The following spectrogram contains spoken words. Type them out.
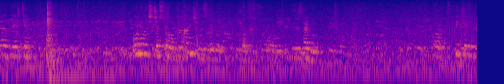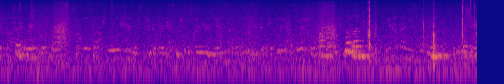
Да, здрасте. У него сейчас урок заканчивается. Сейчас перезвонил. А, В Питере. А, Ну ладно. Мгм, спасибо.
